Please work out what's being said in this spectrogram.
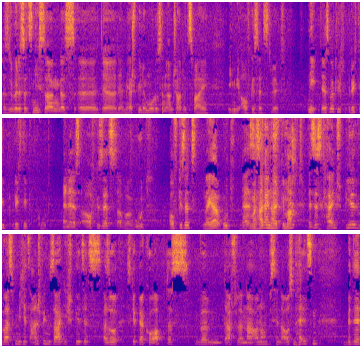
Also du würdest jetzt nicht sagen, dass äh, der, der Mehrspielermodus in Uncharted 2 irgendwie aufgesetzt wirkt. Nee, der ist wirklich richtig, richtig gut. Ja, der ist aufgesetzt, aber gut. Aufgesetzt, naja, gut, Ja, man hat ihn halt Spiel, gemacht. Es ist kein Spiel, was mich jetzt anspringt und sagt, ich spiele jetzt, also es gibt ja Koop, das ähm, darfst du danach auch noch ein bisschen außenhelzen, bitte.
